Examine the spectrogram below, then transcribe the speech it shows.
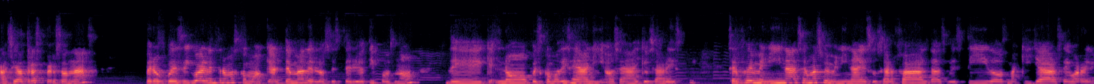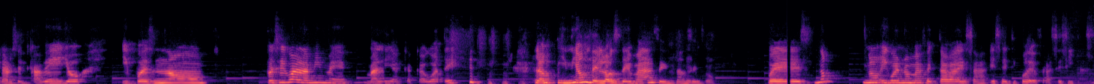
hacia otras personas, pero pues igual entramos como que al tema de los estereotipos, ¿no? De que no, pues como dice Ani, o sea, hay que usar este, ser femenina, ser más femenina es usar faldas, vestidos, maquillarse o arreglarse el cabello, y pues no, pues igual a mí me valía cacahuate la opinión de los demás, entonces Perfecto. pues no, no, igual no me afectaba esa, ese tipo de frasecitas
